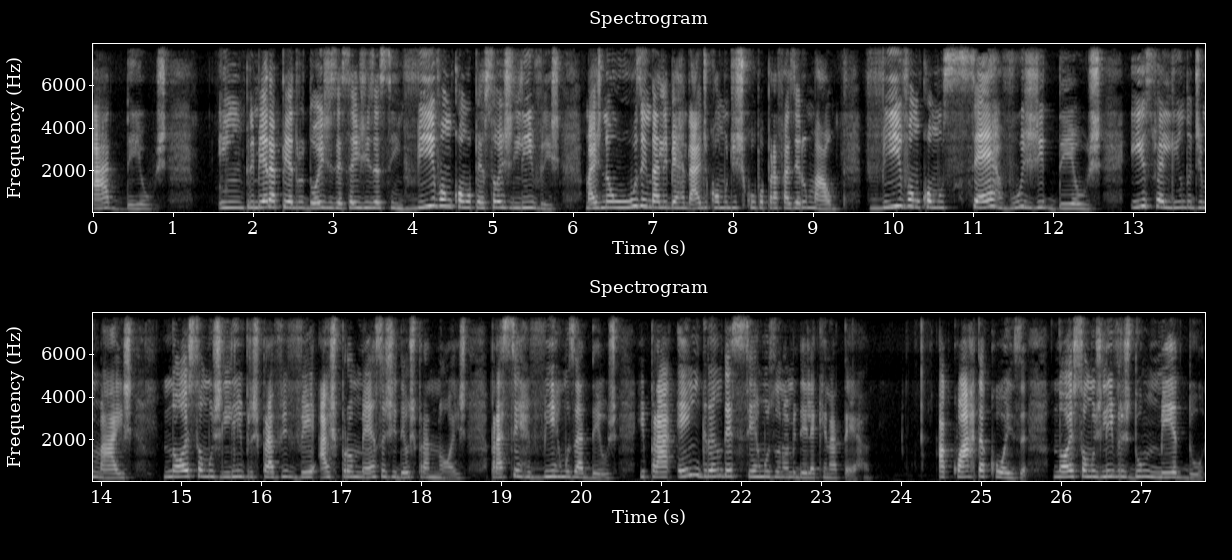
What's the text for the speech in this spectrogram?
a Deus. Em 1 Pedro 2,16 diz assim: Vivam como pessoas livres, mas não usem da liberdade como desculpa para fazer o mal. Vivam como servos de Deus. Isso é lindo demais. Nós somos livres para viver as promessas de Deus para nós, para servirmos a Deus e para engrandecermos o nome dele aqui na terra. A quarta coisa, nós somos livres do medo.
